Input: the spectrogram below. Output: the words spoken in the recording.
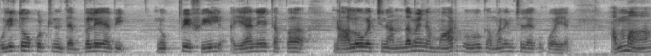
ఉలితో కొట్టిన దెబ్బలే అవి. నొప్పి ఫీల్ అయ్యానే తప్ప నాలో వచ్చిన అందమైన మార్పు గమనించలేకపోయా. అమ్మ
